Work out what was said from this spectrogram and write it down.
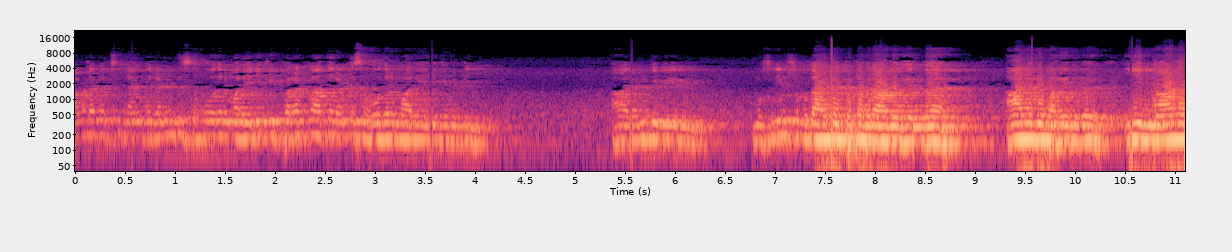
അവിടെ വെച്ച് ഞങ്ങൾക്ക് രണ്ട് സഹോദരന്മാരെ എനിക്ക് പിറക്കാത്ത രണ്ട് സഹോദരന്മാരെ എനിക്ക് കിട്ടി. ആ രണ്ടുപേരും മുസ്ലിം സമുദായത്തിൽപ്പെട്ടവരാണ് എന്ന് ആരതി പറയുന്നത് ഈ നാട്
